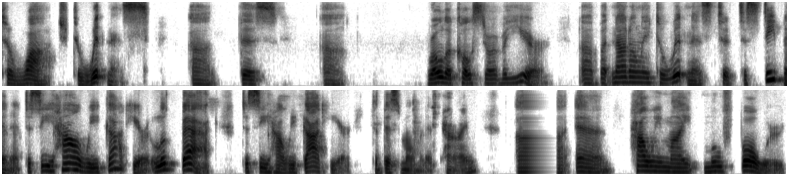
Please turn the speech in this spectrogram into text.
to watch, to witness uh, this uh, roller coaster of a year. Uh, but not only to witness, to, to steep in it, to see how we got here, look back to see how we got here to this moment in time, uh, and how we might move forward,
